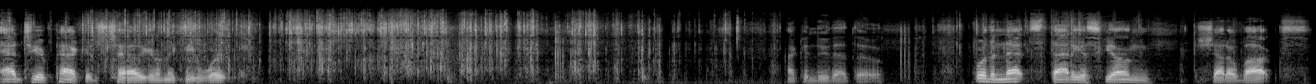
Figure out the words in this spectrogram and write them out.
Add to your package, Chad. You're gonna make me work. I can do that though. For the Nets, Thaddeus Young shadow box.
